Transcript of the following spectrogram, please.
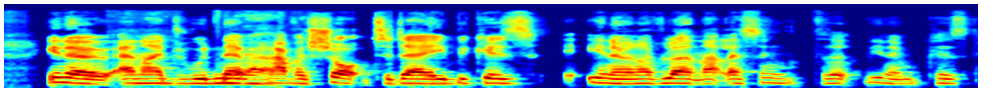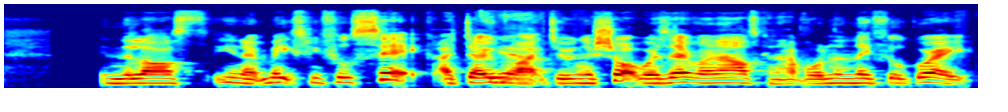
you know, and I would never yeah. have a shot today because you know, and I've learned that lesson that you know because in the last, you know, it makes me feel sick. I don't yeah. like doing a shot, whereas everyone else can have one and they feel great.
